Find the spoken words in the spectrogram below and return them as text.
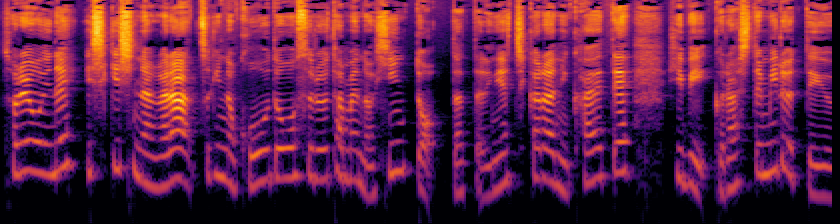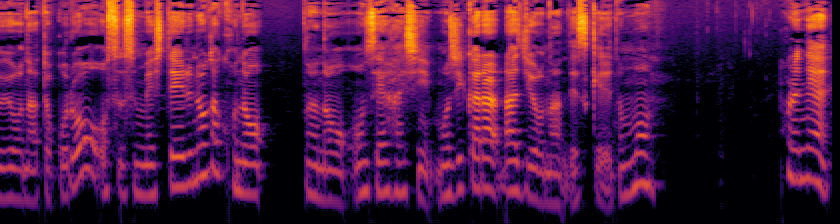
それをね、意識しながら次の行動をするためのヒントだったりね、力に変えて日々暮らしてみるっていうようなところをお勧めしているのがこのあの音声配信、文字からラジオなんですけれども、これね、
